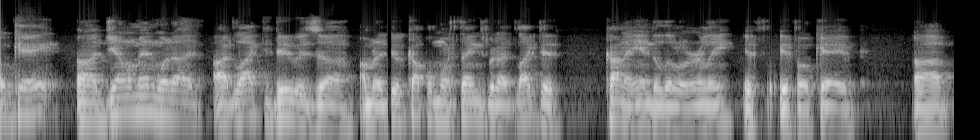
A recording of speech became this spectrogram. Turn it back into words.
Okay, uh, gentlemen, what I'd, I'd like to do is uh, I'm going to do a couple more things, but I'd like to kind of end a little early, if if okay. Uh,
